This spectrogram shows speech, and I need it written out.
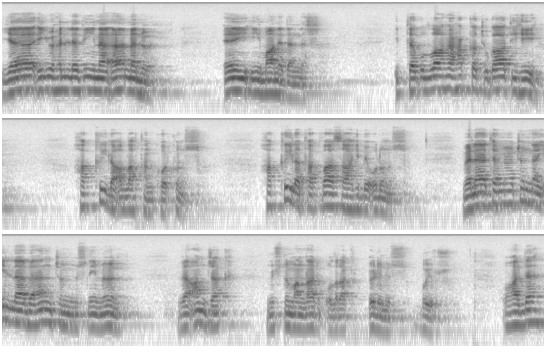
Ya eyyühellezine amenu Ey iman edenler! İttegullâhe hakka tugatihi Hakkıyla Allah'tan korkunuz. Hakkıyla takva sahibi olunuz. Ve la temûtunne illa ve entüm müslimûn ve ancak Müslümanlar olarak ölünüz buyurur. O halde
